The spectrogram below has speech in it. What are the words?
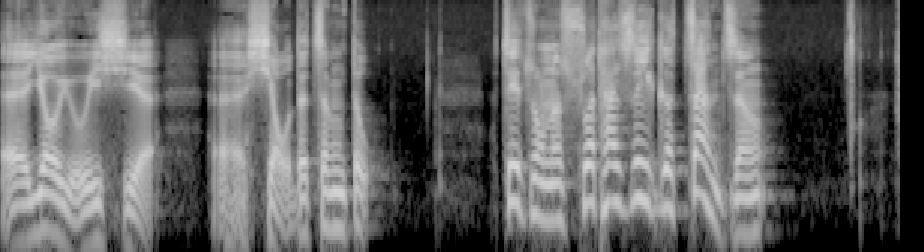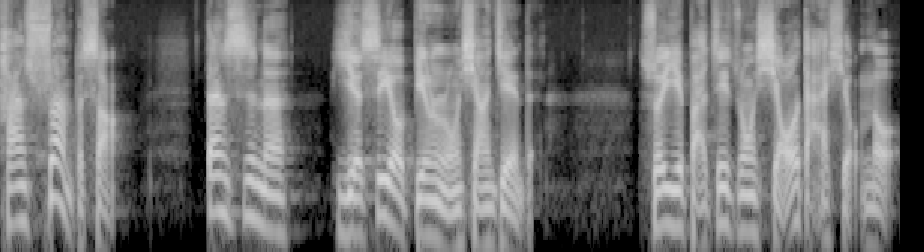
呃要有一些呃小的争斗。这种呢，说它是一个战争，还算不上，但是呢，也是要兵戎相见的，所以把这种小打小闹，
